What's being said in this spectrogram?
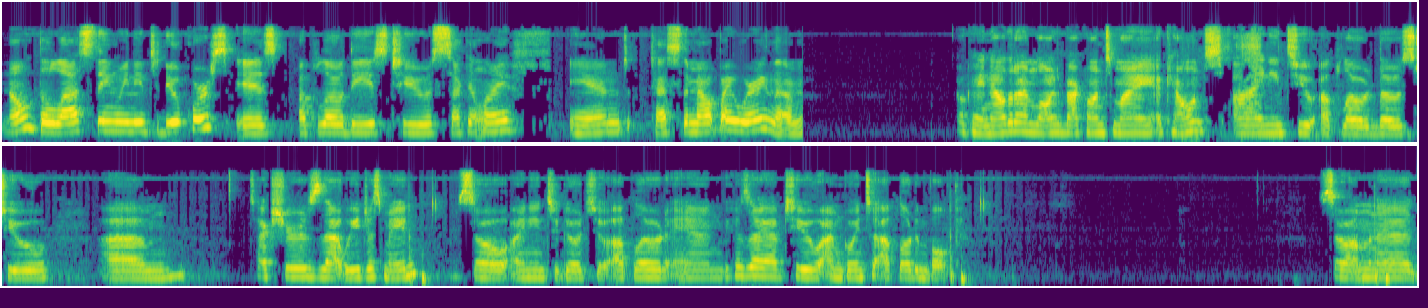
Now, the last thing we need to do, of course, is upload these to Second Life and test them out by wearing them. Okay, now that I'm logged back onto my account, I need to upload those two um, textures that we just made. So I need to go to upload, and because I have two, I'm going to upload in bulk. So I'm gonna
